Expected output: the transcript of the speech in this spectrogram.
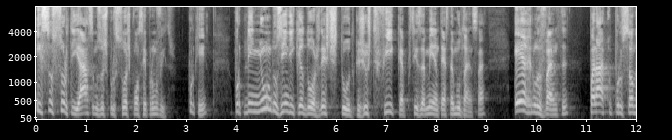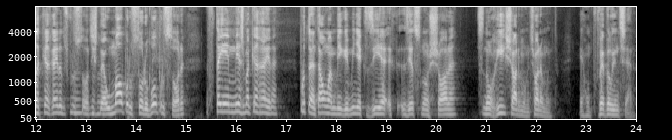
E se sorteássemos os professores que vão ser promovidos? Porquê? Porque nenhum dos indicadores deste estudo que justifica precisamente esta mudança é relevante para a produção da carreira dos professores. Isto é, o mau professor, o bom professor, têm a mesma carreira. Portanto, há uma amiga minha que dizia, que dizia se não chora, se não ri, chora muito, chora muito. É um provérbio lindejano.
